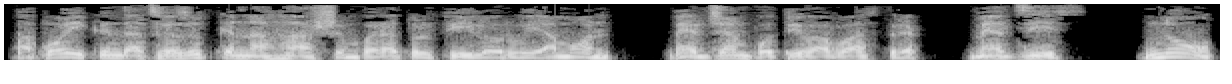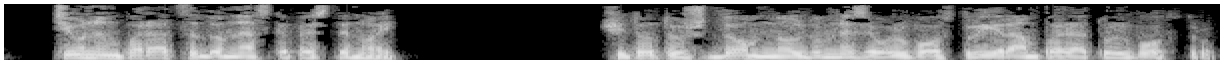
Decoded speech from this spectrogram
Apoi, când ați văzut că Nahaș, împăratul fiilor lui Amon, mergea împotriva voastră, mi-ați zis, nu, ci un împărat să domnească peste noi. Și totuși Domnul Dumnezeul vostru era împăratul vostru.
